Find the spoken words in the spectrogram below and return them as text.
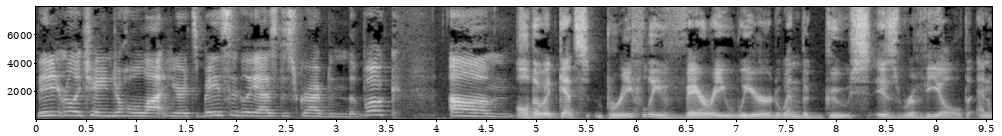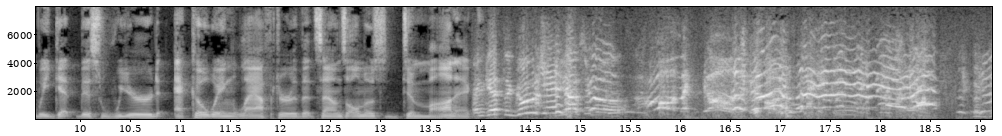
They didn't really change a whole lot here. It's basically as described in the book. Um, Although it gets briefly very weird when the goose is revealed, and we get this weird echoing laughter that sounds almost demonic. And get the goose! Yeah, let's go! Oh, the goose! The goose!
